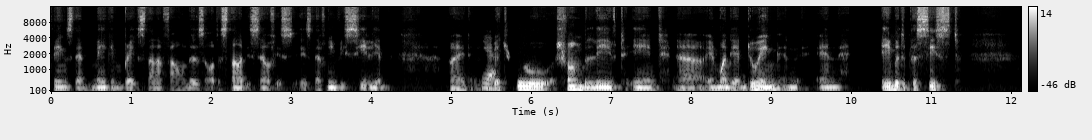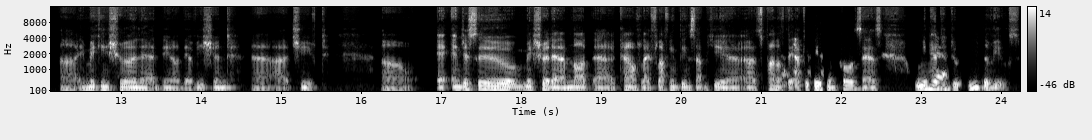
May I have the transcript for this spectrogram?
things that make and break startup founders or the startup itself is is definitely resilient, right? Yeah. True strong belief in uh, in what they're doing and and able to persist uh, in making sure that you know their vision uh, are achieved. Uh, and just to make sure that I'm not uh, kind of like fluffing things up here, uh, as part of the application process, we had Yeah. to do interviews,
